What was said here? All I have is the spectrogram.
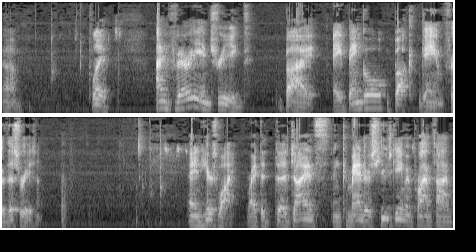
um, played, I'm very intrigued by a Bengal Buck game for this reason. And here's why. Right, the the Giants and Commanders huge game in prime time.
